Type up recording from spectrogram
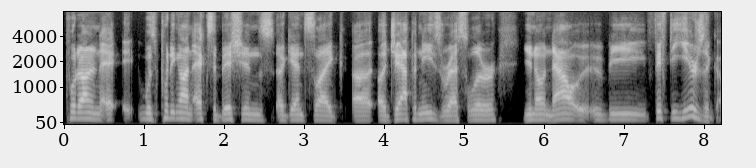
put on an e- was putting on exhibitions against like a, a Japanese wrestler, you know, now it would be 50 years ago.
